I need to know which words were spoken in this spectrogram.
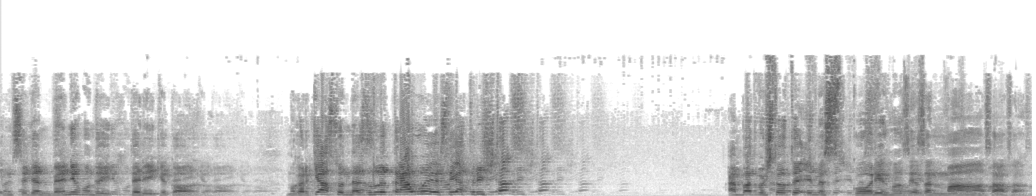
ام سدن بین ہند طریقہ کار۔ مگر کیا سو نزل تراو اس یت رشتہ؟ ام پتہ وچھتو تو امس کوری ہنز یزن ماس آسان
